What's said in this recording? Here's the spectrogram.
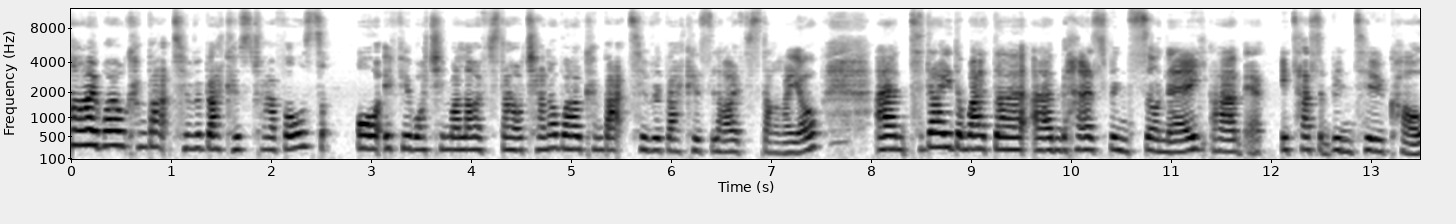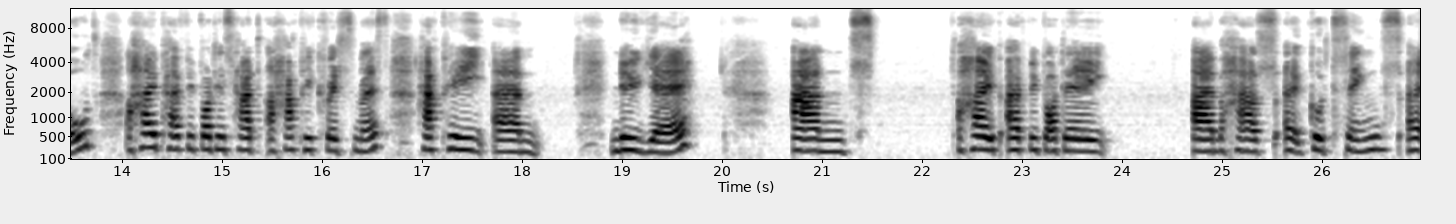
Hi, welcome back to Rebecca's Travels or if you're watching my lifestyle channel, welcome back to Rebecca's Lifestyle. And um, today the weather um, has been sunny, um, it, it hasn't been too cold. I hope everybody's had a happy Christmas, happy um, New Year and I hope everybody um, has uh, good things uh,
